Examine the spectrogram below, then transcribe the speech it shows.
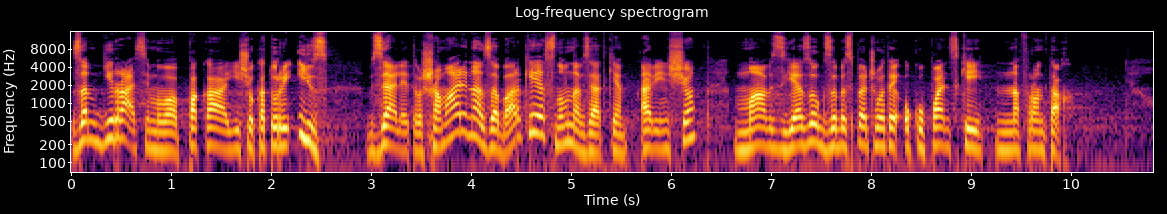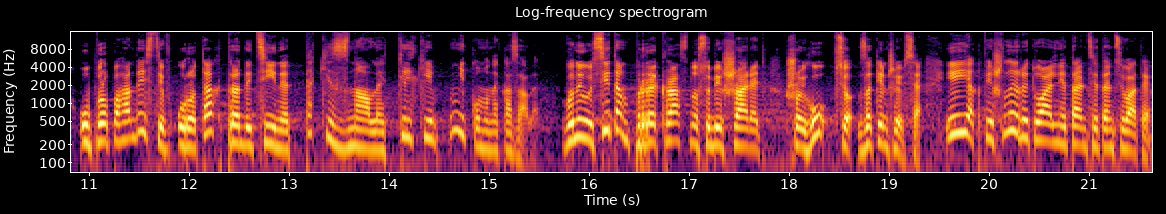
Зам Герасимова, пока еще который из. Взяли этого Шамарина за барки, знов на взятки. А він що? Мав зв'язок забезпечувати окупантський на фронтах. У пропагандистів у ротах традиційне так і знали, тільки нікому не казали. Вони усі там прекрасно собі шарять. Шойгу, все, закінчився. І як пішли ритуальні танці танцювати?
